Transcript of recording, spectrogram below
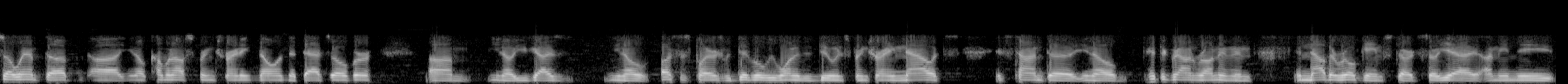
so amped up, uh, you know, coming off spring training, knowing that that's over. Um, you know, you guys, you know, us as players, we did what we wanted to do in spring training. Now it's it's time to, you know, hit the ground running and and now the real game starts. So yeah, I mean the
